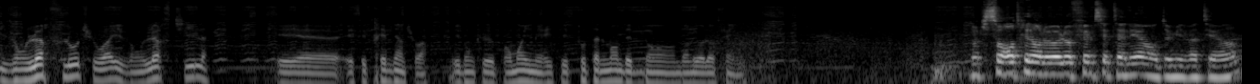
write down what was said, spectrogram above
ils ont leur flow, tu vois, ils ont leur style. Et, et c'est très bien, tu vois. Et donc, pour moi, ils méritaient totalement d'être dans, dans le Hall of Fame. Donc ils sont rentrés dans le Hall of Fame cette année en 2021.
